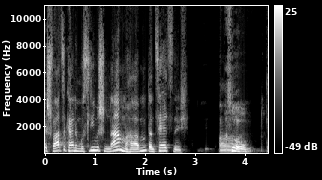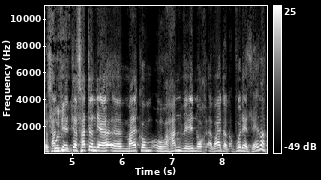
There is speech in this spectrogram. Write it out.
Schwarze keine muslimischen Namen haben, dann zählt's nicht. Ah. So. Das hat, wollte- der, das hat dann der äh, Malcolm O'Hanwe noch erweitert, obwohl der selber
